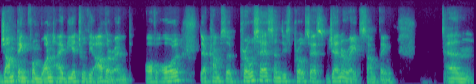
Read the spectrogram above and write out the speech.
jumping from one idea to the other. And overall, there comes a process, and this process generates something. Um,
